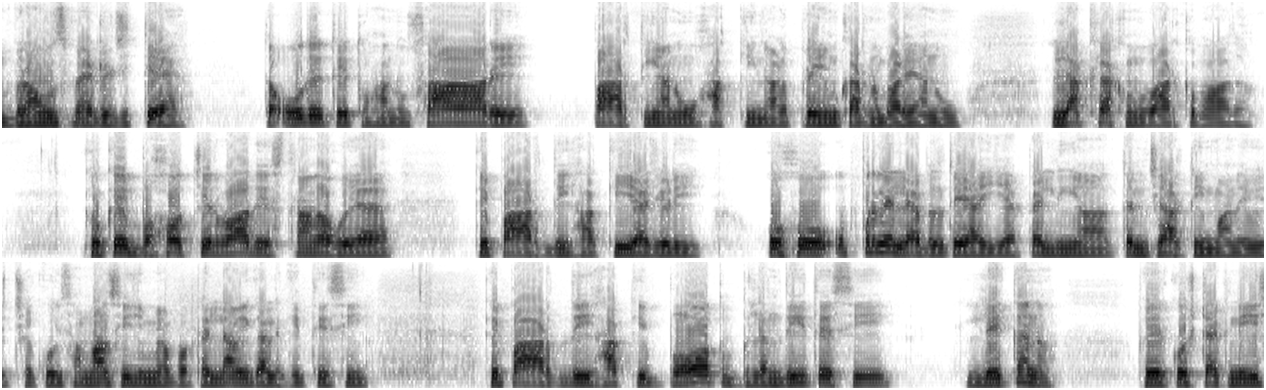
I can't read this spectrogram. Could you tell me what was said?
ਬ੍ਰਾਊਨਜ਼ ਮੈਡਲ ਜਿੱਤਿਆ ਤਾਂ ਉਹਦੇ ਤੇ ਤੁਹਾਨੂੰ ਸਾਰੇ ਭਾਰਤੀਆਂ ਨੂੰ ਹਾਕੀ ਨਾਲ ਪ੍ਰੇਮ ਕਰਨ ਵਾਲਿਆਂ ਨੂੰ ਲੱਖ ਲੱਖ ਮੁਬਾਰਕਬਾਦ ਕਿਉਂਕਿ ਬਹੁਤ ਚਿਰ ਬਾਅਦ ਇਸ ਤਰ੍ਹਾਂ ਦਾ ਹੋਇਆ ਹੈ ਕਿ ਭਾਰਤ ਦੀ ਹਾਕੀ ਆ ਜਿਹੜੀ ਉਹ ਉੱਪਰਲੇ ਲੈਵਲ ਤੇ ਆਈ ਹੈ ਪਹਿਲੀਆਂ ਤਿੰਨ ਚਾਰ ਟੀਮਾਂ ਦੇ ਵਿੱਚ ਕੋਈ ਸਮਾਂ ਸੀ ਜਿਵੇਂ ਆਪਾਂ ਪਹਿਲਾਂ ਵੀ ਗੱਲ ਕੀਤੀ ਸੀ ਕਿ ਭਾਰਤ ਦੀ ਹਾਕੀ ਬਹੁਤ ਬੁਲੰਦੀ ਤੇ ਸੀ ਲੇਕਿਨ ਫਿਰ ਕੁਝ ਟੈਕਨੀਕ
